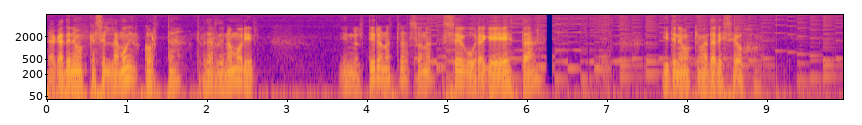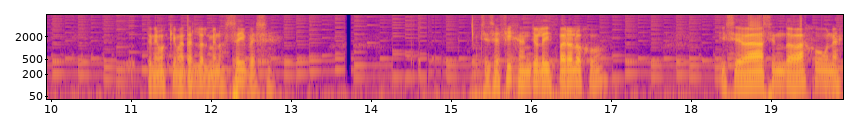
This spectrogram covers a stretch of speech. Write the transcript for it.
Y acá tenemos que hacerla muy corta, tratar de no morir. Irnos al tiro a nuestra zona segura, que es esta. Y tenemos que matar ese ojo. Tenemos que matarlo al menos 6 veces. Si se fijan, yo le disparo al ojo. Y se va haciendo abajo, una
